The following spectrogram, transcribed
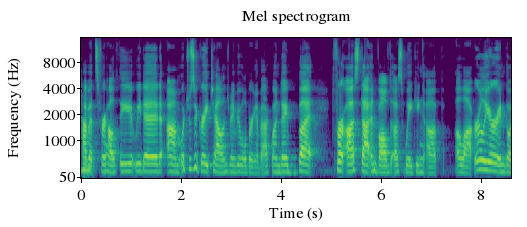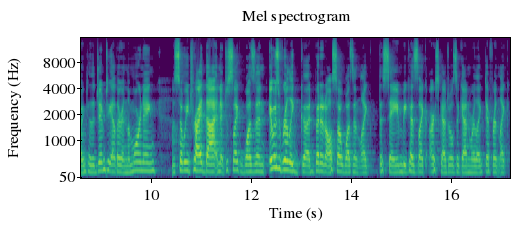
Habits for healthy we did um, which was a great challenge. Maybe we'll bring it back one day. But for us that involved us waking up a lot earlier and going to the gym together in the morning so we tried that and it just like wasn't it was really good but it also wasn't like the same because like our schedules again were like different. Like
